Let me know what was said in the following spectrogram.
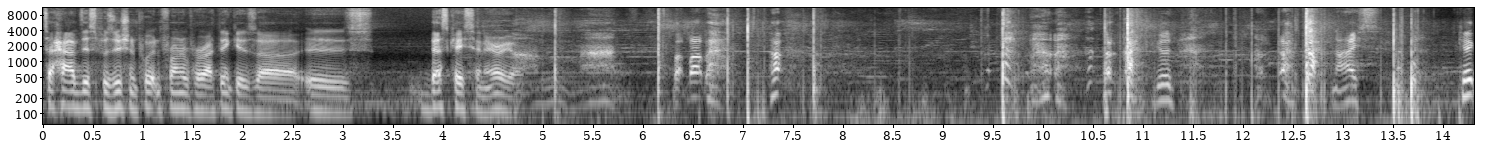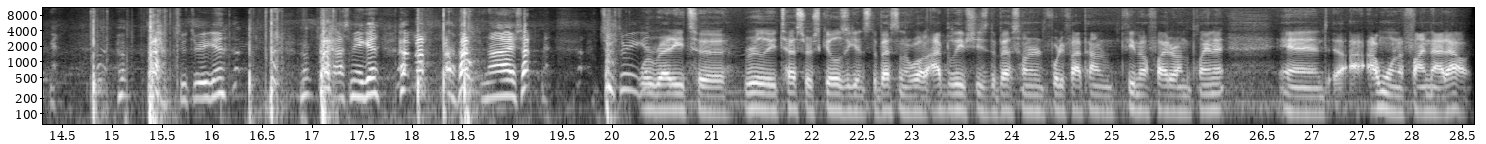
to have this position put in front of her, I think is uh, is best case scenario. Bop, bop. Good. Nice. Kick. Two, three again. Pass me again. Nice. Two, three again. We're ready to really test her skills against the best in the world. I believe she's the best 145 pound female fighter on the planet, and I, I want to find that out.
